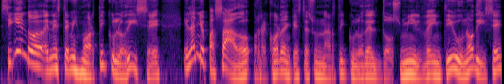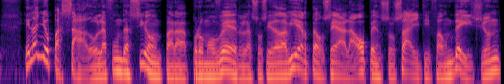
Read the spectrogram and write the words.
Siguiendo en este mismo artículo dice, el año pasado, recuerden que este es un artículo del 2021, dice, el año pasado la Fundación para promover la sociedad abierta, o sea, la Open Society Foundation,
